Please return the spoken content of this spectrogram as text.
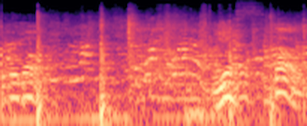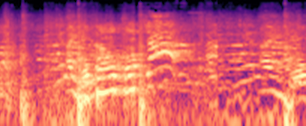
Here we go. Yes. Foul. Go foul, go. Go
